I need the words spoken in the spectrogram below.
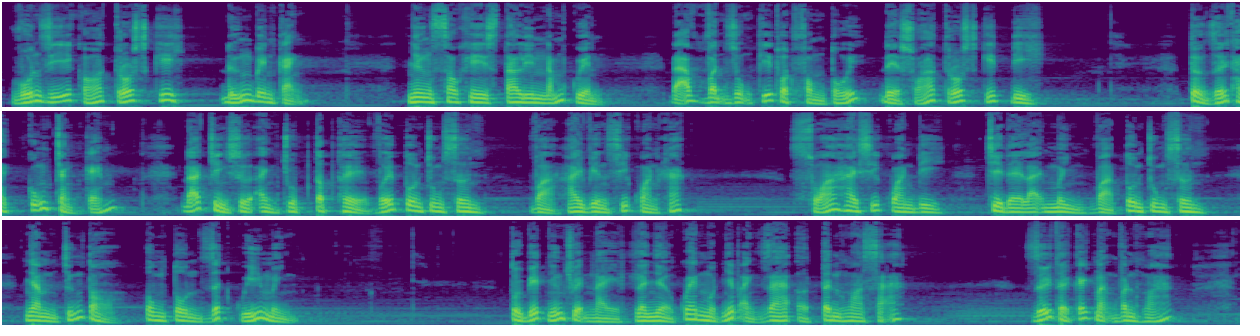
Vốn dĩ có Trotsky đứng bên cạnh, nhưng sau khi Stalin nắm quyền, đã vận dụng kỹ thuật phòng tối để xóa Trotsky đi. Tưởng Giới Thạch cũng chẳng kém, đã chỉnh sửa ảnh chụp tập thể với Tôn Trung Sơn và hai viên sĩ quan khác. Xóa hai sĩ quan đi, chỉ để lại mình và Tôn Trung Sơn, nhằm chứng tỏ ông Tôn rất quý mình. Tôi biết những chuyện này là nhờ quen một nhiếp ảnh gia ở Tân Hoa xã. Dưới thời cách mạng văn hóa,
